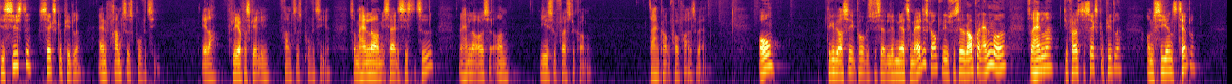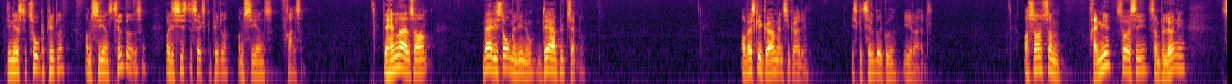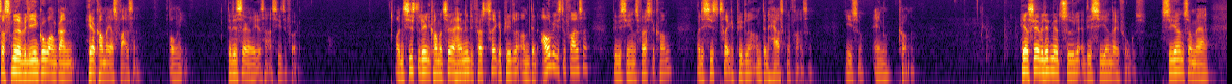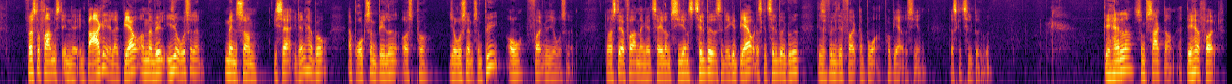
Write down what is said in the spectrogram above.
De sidste seks kapitler er en fremtidsprofeti, eller flere forskellige fremtidsprofetier, som handler om især det sidste tid, men det handler også om Jesu første komme, da han kom for at frelse verden. Og det kan vi også se på, hvis vi sætter det lidt mere tematisk op, fordi hvis vi sætter det op på en anden måde, så handler de første seks kapitler om Sions tempel, de næste to kapitler om Sions tilbedelse, og de sidste seks kapitler om Sions frelser. Det handler altså om, hvad er det, I står med lige nu? Det er at bygge templet. Og hvad skal I gøre, mens I gør det? I skal tilbede Gud i et og alt. Og så som præmie, så at sige, som belønning, så smider vi lige en god omgang, her kommer jeres frelser oveni. Det er det, Zacharias har at sige til folk. Og den sidste del kommer til at handle de første tre kapitler om den afviste frelser, det vil sige hans første komme, og de sidste tre kapitler om den herskende frelser, Jesu andet komme. Her ser vi lidt mere tydeligt, at det er Sion, der er i fokus. Sion, som er først og fremmest en, øh, en bakke eller et bjerg, om man vil, i Jerusalem, men som især i den her bog er brugt som billede også på Jerusalem som by og folket i Jerusalem. Det er også derfor, at man kan tale om Sions tilbedelse. Det er ikke et bjerg, der skal tilbede Gud. Det er selvfølgelig det folk, der bor på bjerget Sion, der skal tilbede Gud. Det handler som sagt om, at det her folk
